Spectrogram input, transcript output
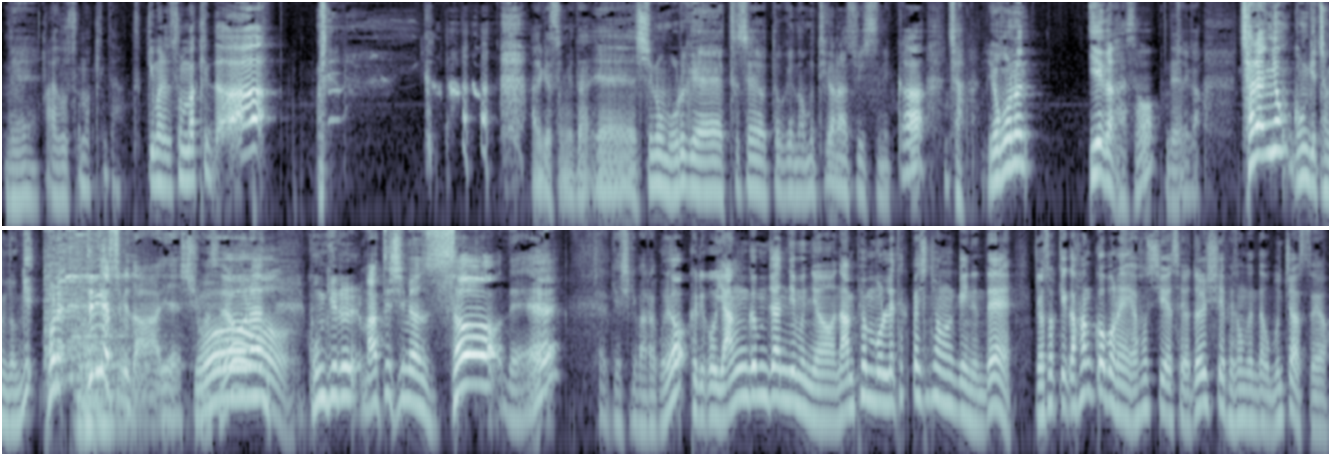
네. 아이고, 숨 막힌다. 듣기만 해도 숨 막힌다! 알겠습니다. 예, 신호 모르게 트세요. 또 그게 너무 티가 날 수 있으니까. 자, 요거는 이해가 가서 네. 저희가 차량용 공기청정기 보내드리겠습니다. 예, 시원한. 공기를 맡으시면서 네, 잘 계시기 바라고요. 그리고 양금자님은요, 남편 몰래 택배 신청한 게 있는데, 6 개가 한꺼번에 6시에서 8시에 배송된다고 문자 왔어요.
